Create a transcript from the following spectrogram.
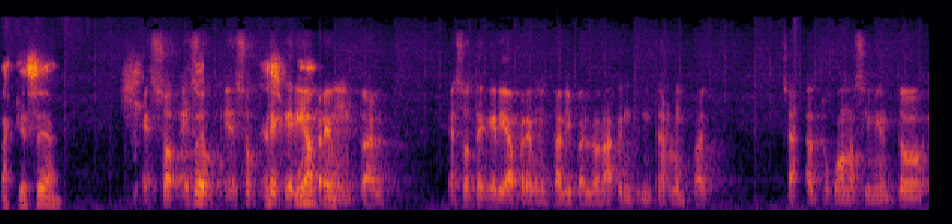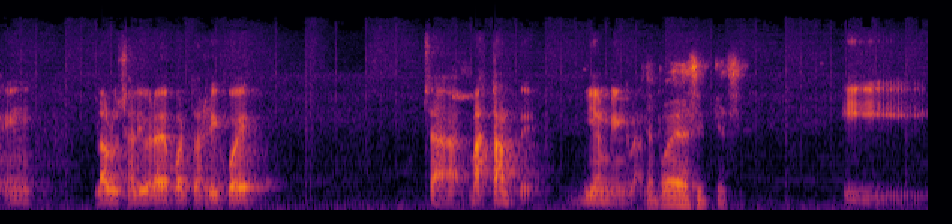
las que sean. Eso, eso, eso te es quería una- preguntar. Eso te quería preguntar y perdona que te interrumpa. O sea, tu conocimiento en la lucha libre de Puerto Rico es, o sea, bastante, bien, bien Se grande. puede decir que sí. Y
